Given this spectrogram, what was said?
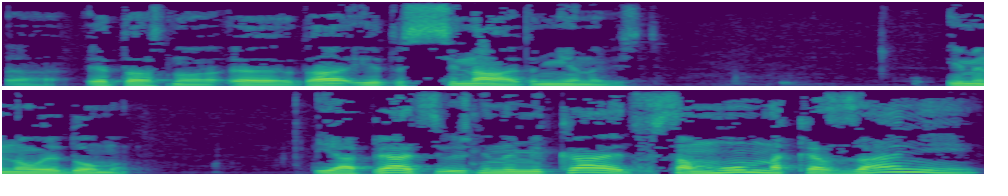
это основа, э, да, и это сина, это ненависть. Именно у Эдома. И опять Всевышний намекает в самом наказании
